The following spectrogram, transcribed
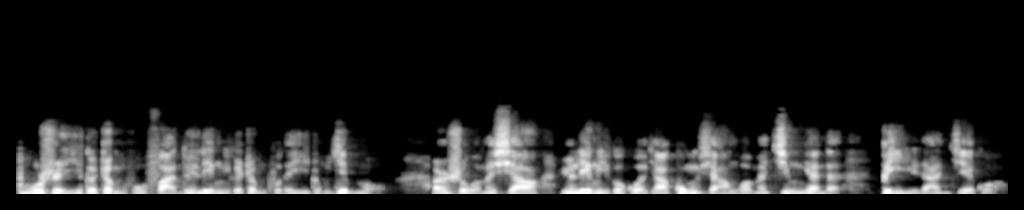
不是一个政府反对另一个政府的一种阴谋，而是我们想与另一个国家共享我们经验的必然结果。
